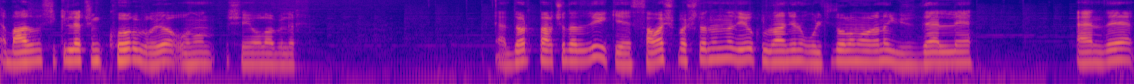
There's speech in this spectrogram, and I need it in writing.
Ya bazı skill'ler çünkü core vuruyor onun şey olabilir. Yani 4 parçada da diyor ki savaş başladığında diyor kullanıcının ulti dolma oranı %50 and the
